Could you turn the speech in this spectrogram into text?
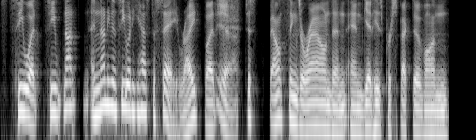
see what see not and not even see what he has to say, right? But Yeah. just bounce things around and and get his perspective on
